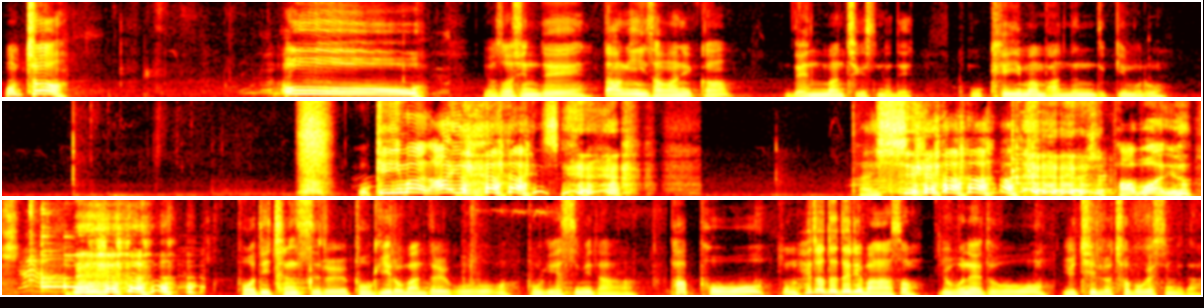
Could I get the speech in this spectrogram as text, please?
멈춰! 오! 여섯인데 땅이 이상하니까 넷만 치겠습니다 넷. 오케이만 받는 느낌으로 오케이만. 아 이거. 아이씨. 바보 아니야? 버디 찬스를 보기로 만들고 보기 했습니다. 파포 좀 해저드들이 많아서 이번에도 유틸로 쳐보겠습니다.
